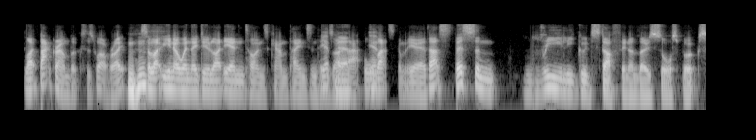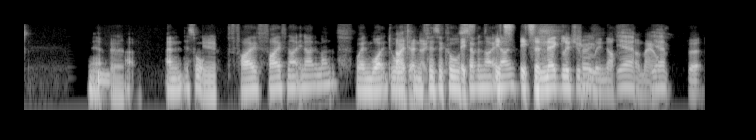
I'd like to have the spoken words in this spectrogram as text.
like background books as well, right? Mhm. So like you know when they do like the end times campaigns and things Yep. like Yeah. that, all Yep. that's coming. Yeah, that's there's some really good stuff in those source books. Yeah. Yeah. And it's what, Yeah. five five ninety nine a month? When White I Dwarf and physical It's, seven ninety it's it's a negligible True. enough Yeah, amount, yeah. but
